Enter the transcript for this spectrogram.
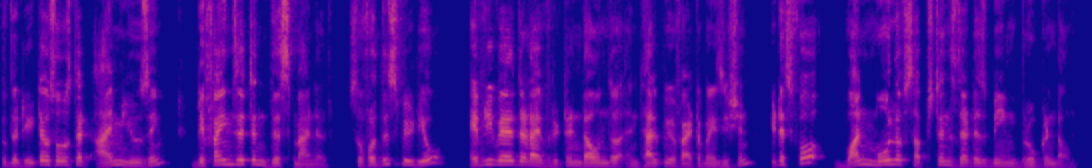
So the data source that I'm using defines it in this manner. So for this video, everywhere that I've written down the enthalpy of atomization, it is for one mole of substance that is being broken down.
